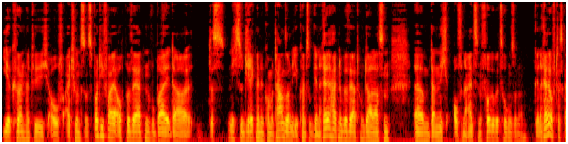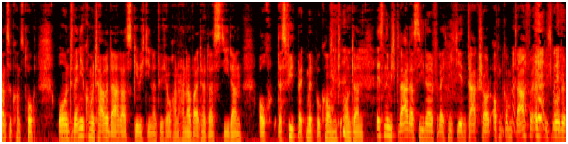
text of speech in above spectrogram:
Ihr könnt natürlich auf iTunes und Spotify auch bewerten, wobei da das nicht so direkt mit den Kommentaren, sondern ihr könnt so generell halt eine Bewertung da lassen. Ähm, dann nicht auf eine einzelne Folge bezogen, sondern generell auf das ganze Konstrukt. Und wenn ihr Kommentare da lasst, gebe ich die natürlich auch an Hannah weiter, dass sie dann auch das Feedback mitbekommt. Und dann ist nämlich klar, dass sie dann vielleicht nicht jeden Tag schaut, ob ein Kommentar veröffentlicht wurde.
